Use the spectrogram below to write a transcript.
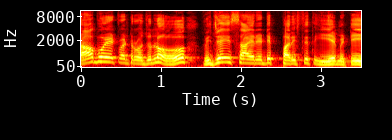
రాబోయేటువంటి రోజుల్లో విజయసాయిరెడ్డి పరిస్థితి ఏమిటి?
